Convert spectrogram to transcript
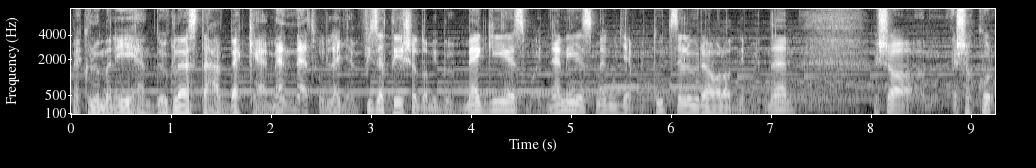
mert különben éhen dög lesz, tehát be kell menned, hogy legyen fizetésed, amiből megélsz, vagy nem élsz meg, ugye, vagy tudsz előre haladni, vagy nem. És, a, és akkor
